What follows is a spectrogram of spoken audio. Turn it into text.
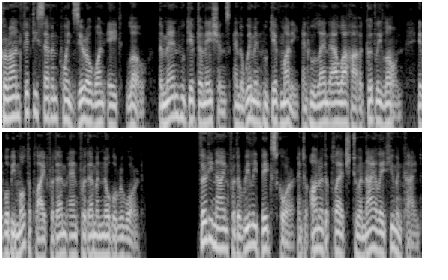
Quran 57.018 Lo, the men who give donations and the women who give money and who lend Allah a goodly loan, it will be multiplied for them and for them a noble reward. 39 For the really big score and to honor the pledge to annihilate humankind,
